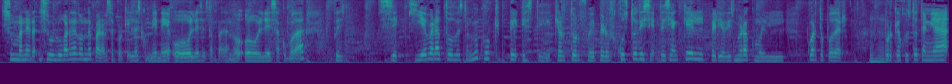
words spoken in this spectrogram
su manera, su lugar de dónde pararse porque les conviene o les están pagando o les acomoda, pues se quiebra todo esto. No me acuerdo qué, este, qué autor fue, pero justo decían que el periodismo era como el cuarto poder, porque justo tenía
